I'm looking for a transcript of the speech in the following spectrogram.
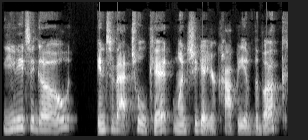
You need to go into that toolkit once you get your copy of the book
